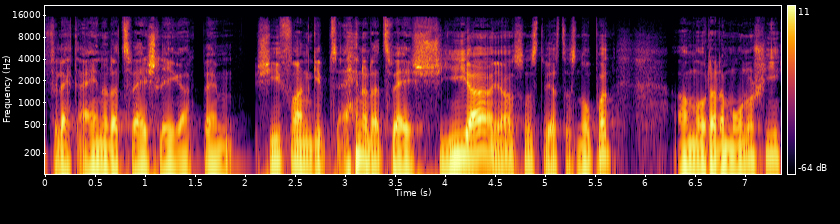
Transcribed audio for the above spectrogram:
vielleicht ein oder zwei Schläger. Beim Skifahren gibt's ein oder zwei Skier, ja, sonst wäre es das Snowboard ähm, oder der Monoski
